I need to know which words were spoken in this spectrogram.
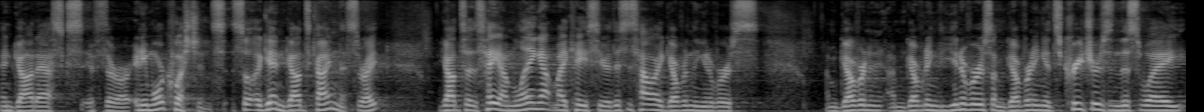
and God asks if there are any more questions. So, again, God's kindness, right? God says, Hey, I'm laying out my case here. This is how I govern the universe. I'm governing, I'm governing the universe, I'm governing its creatures in this way.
